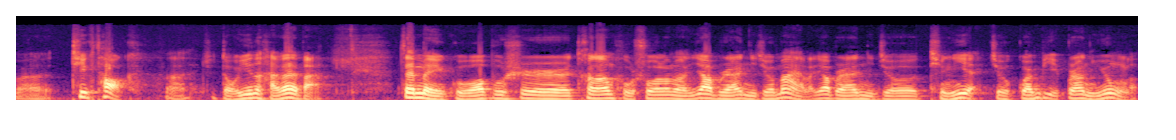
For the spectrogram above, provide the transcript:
呃，TikTok 啊，这抖音的海外版，在美国不是特朗普说了吗？要不然你就卖了，要不然你就停业，就关闭，不让你用了。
